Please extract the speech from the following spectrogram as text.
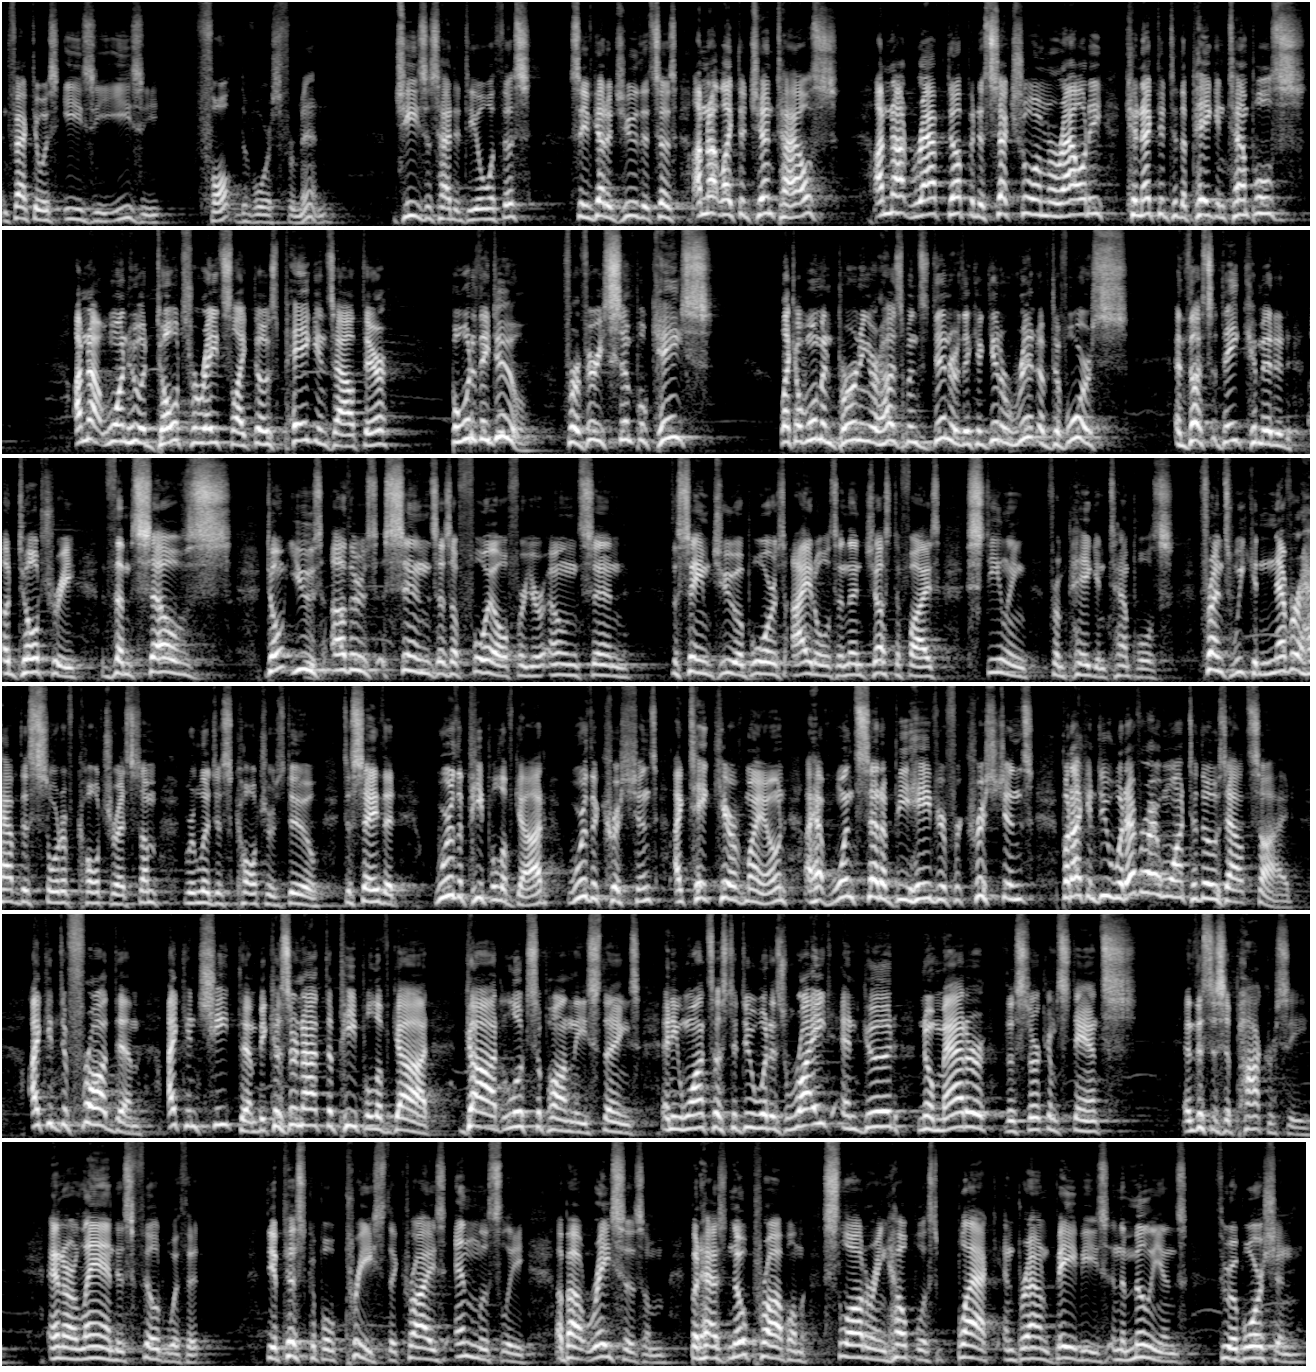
In fact, it was easy, easy fault divorce for men. Jesus had to deal with this. So you've got a Jew that says, I'm not like the Gentiles. I'm not wrapped up into sexual immorality connected to the pagan temples. I'm not one who adulterates like those pagans out there. But what do they do? For a very simple case, like a woman burning her husband's dinner, they could get a writ of divorce, and thus they committed adultery themselves. Don't use others' sins as a foil for your own sin. The same Jew abhors idols and then justifies stealing from pagan temples. Friends, we can never have this sort of culture as some religious cultures do to say that we're the people of God. We're the Christians. I take care of my own. I have one set of behavior for Christians, but I can do whatever I want to those outside. I can defraud them. I can cheat them because they're not the people of God. God looks upon these things and He wants us to do what is right and good no matter the circumstance. And this is hypocrisy, and our land is filled with it the Episcopal priest that cries endlessly about racism but has no problem slaughtering helpless black and brown babies in the millions through abortion.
